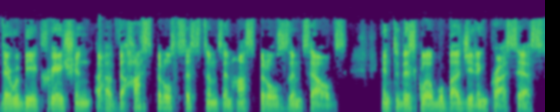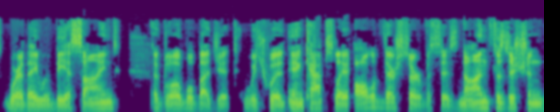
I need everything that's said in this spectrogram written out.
there would be a creation of the hospital systems and hospitals themselves into this global budgeting process where they would be assigned a global budget which would encapsulate all of their services, non-physician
